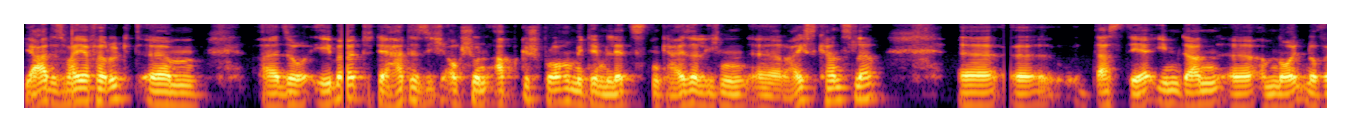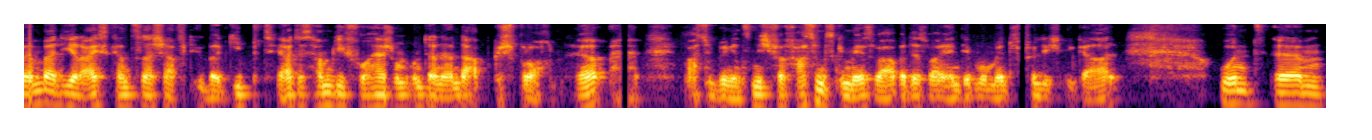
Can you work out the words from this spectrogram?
Ja, das war ja verrückt. Ähm, also Ebert, der hatte sich auch schon abgesprochen mit dem letzten kaiserlichen äh, Reichskanzler, äh, äh, dass der ihm dann am 9. November die Reichskanzlerschaft übergibt. Ja, das haben die vorher schon untereinander abgesprochen. Ja, was übrigens nicht verfassungsgemäß war, aber das war ja in dem Moment völlig egal. Und ähm,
